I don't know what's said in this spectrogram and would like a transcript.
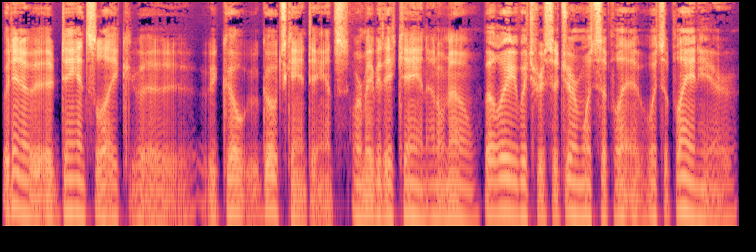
But in a, a dance like uh, goat, goats can't dance, or maybe they can. I don't know. But Lady Witchbeard said, "Germ, what's the plan? What's the plan here?"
